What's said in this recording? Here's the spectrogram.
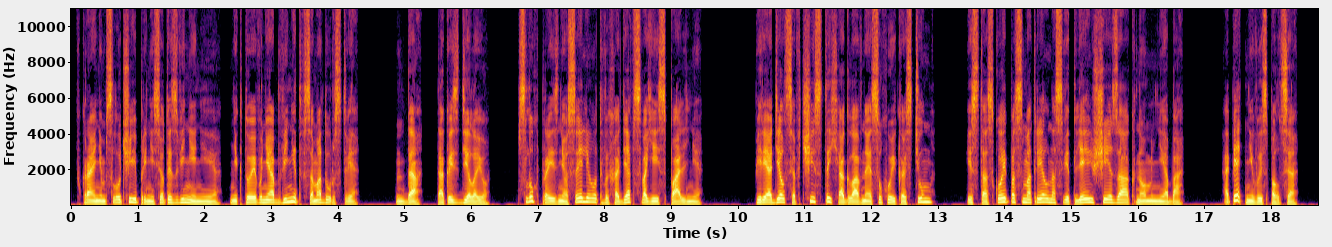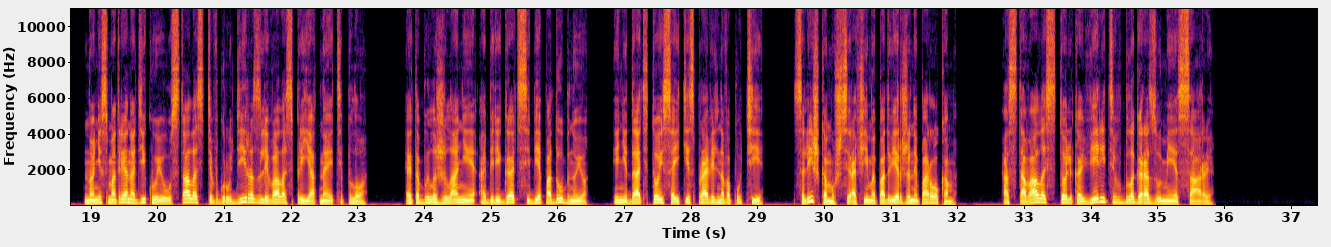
В крайнем случае принесет извинения. Никто его не обвинит в самодурстве. «Да, так и сделаю», — вслух произнес Элиот, выходя в своей спальне. Переоделся в чистый, а главное сухой костюм и с тоской посмотрел на светлеющее за окном небо. Опять не выспался. Но, несмотря на дикую усталость, в груди разливалось приятное тепло. Это было желание оберегать себе подобную и не дать той сойти с правильного пути. Слишком уж Серафимы подвержены порокам. Оставалось только верить в благоразумие Сары.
